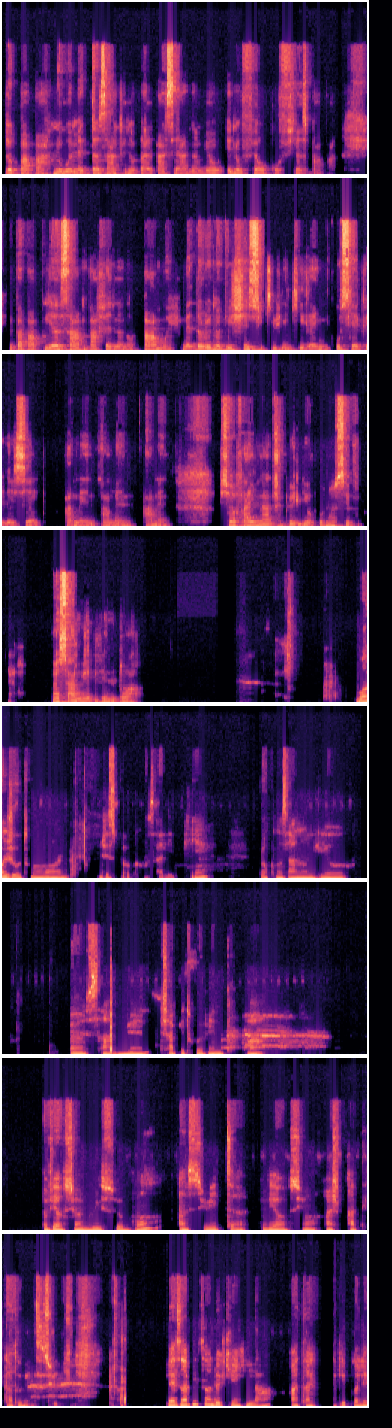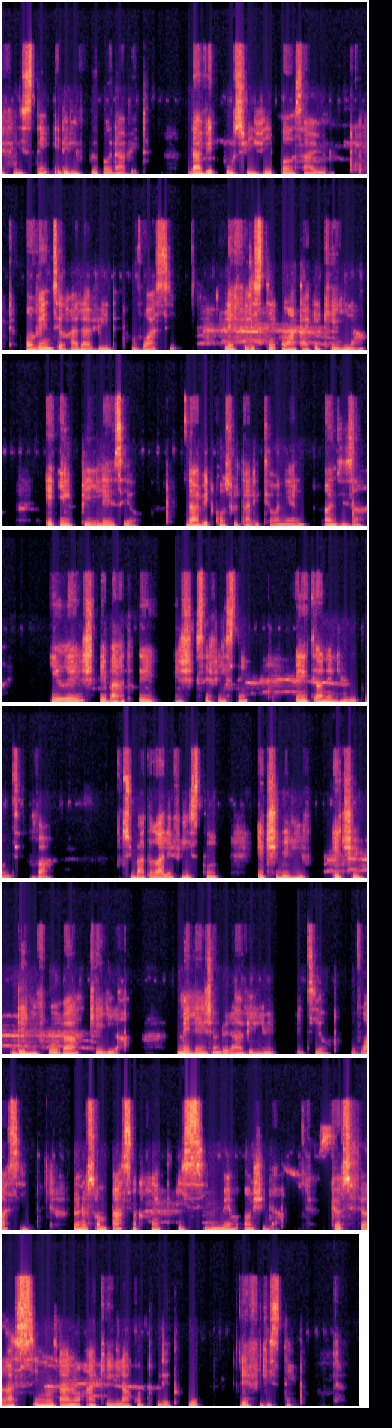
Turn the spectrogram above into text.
Don papa, nou wè metan sa ki nou pral pase anan myon, e nou fè ou konfians papa. E papa priyan sa an pa fè nan an pa mwen, men dan le nou de Jésus ki vini ki rengi ou siyèk de siyèk. Amen, amen, amen. Sur Faina, tu peux lire pour nous, s'il vous plaît. 1 Samuel 23. Bonjour tout le monde, j'espère que vous allez bien. Donc, nous allons lire 1 Samuel, chapitre 23, version Louis II, ensuite version H. 98. Les habitants de Keïla attaqués par les Philistins et délivrés par David. David poursuivi par Saül. On vient dire à David, voici, les Philistins ont attaqué Keïla et ils pillent les îles. David consulta l'Éternel en disant, Irai-je et battrai-je ces Philistins? Et l'Éternel lui répondit, va, tu battras les Philistins et tu, et tu délivreras Keïla. Mais les gens de David lui dirent, voici, nous ne sommes pas sans crainte ici même en Juda. Que fera si nous allons à Keïla contre les troupes des Philistins?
